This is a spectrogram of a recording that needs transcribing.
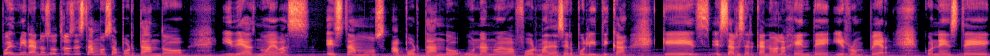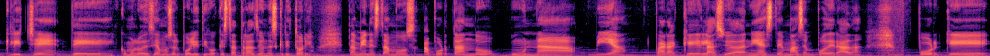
Pues mira, nosotros estamos aportando ideas nuevas, estamos aportando una nueva forma de hacer política que es estar cercano a la gente y romper con este cliché de, como lo decíamos, el político que está atrás de un escritorio. También estamos aportando una vía para que la ciudadanía esté más empoderada porque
